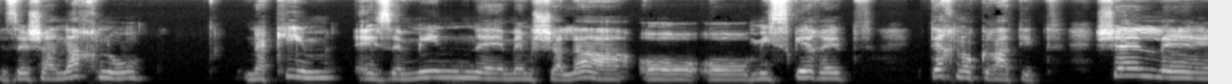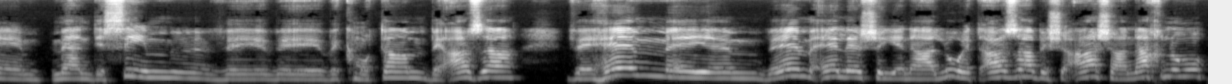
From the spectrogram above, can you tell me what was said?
זה שאנחנו נקים איזה מין אה, ממשלה או, או מסגרת טכנוקרטית של אה, מהנדסים וכמותם בעזה, והם, אה, והם אלה שינהלו את עזה בשעה שאנחנו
